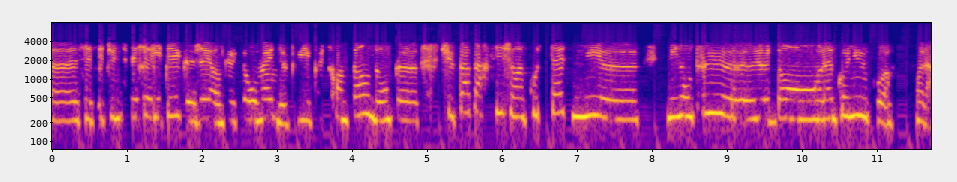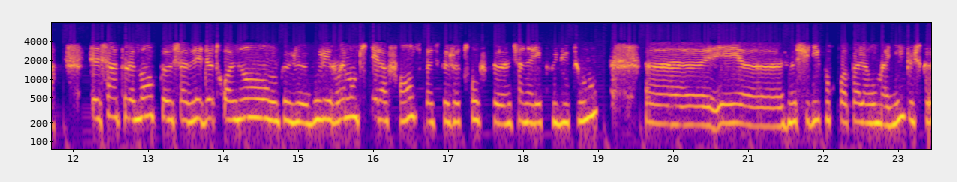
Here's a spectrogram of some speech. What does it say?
Euh, c'est une spécialité que j'ai en culture roumaine depuis plus de 30 ans, donc euh, je suis pas partie sur un coup de tête ni euh, ni non plus euh, dans l'inconnu quoi. Voilà. C'est simplement que ça faisait deux trois ans que je voulais vraiment quitter la France parce que je trouve que ça n'allait plus du tout. Euh, et euh, je me suis dit pourquoi pas la Roumanie puisque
